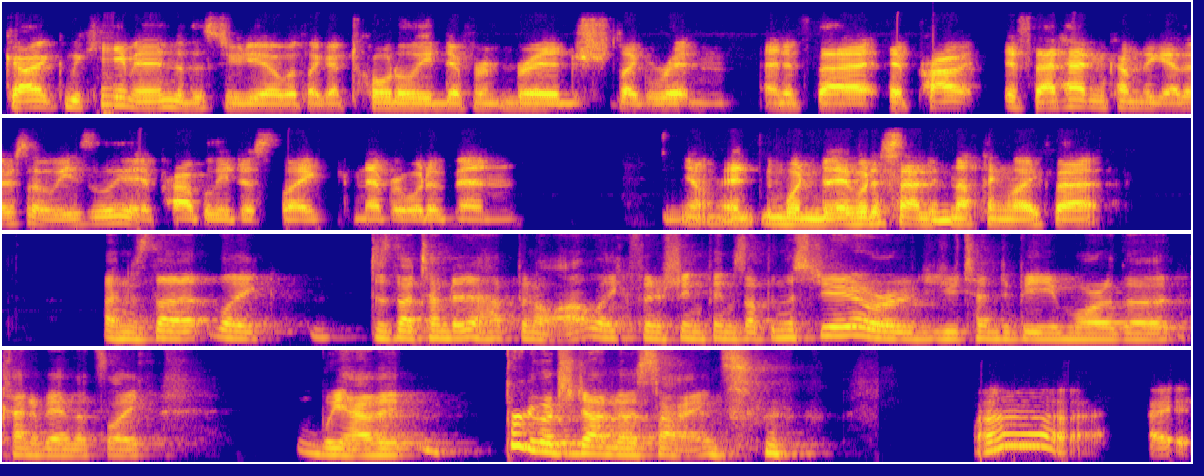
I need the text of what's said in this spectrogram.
got we came into the studio with like a totally different bridge like written, and if that it probably if that hadn't come together so easily, it probably just like never would have been. You know, it wouldn't. It would have sounded nothing like that. And is that like, does that tend to happen a lot, like finishing things up in the studio, or do you tend to be more the kind of band that's like, we have it pretty much down to science? Uh, I,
